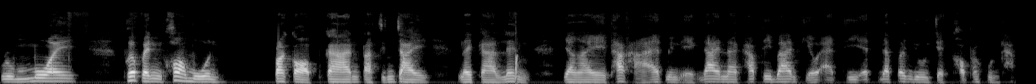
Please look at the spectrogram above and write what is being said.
กลุ่มมวย เพื่อเป็นข้อมูลประกอบการตัดสินใจในการเล่น ยังไงทักหาแอดมินเอกได้นะครับ ที่บ้านเขียว at tsw7 ขอบพระคุณครับ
